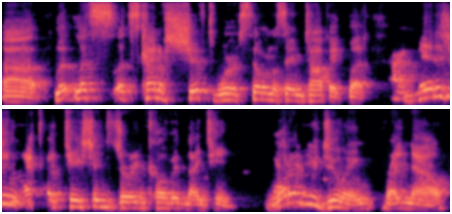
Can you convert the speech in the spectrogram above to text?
Uh, let, let's let's kind of shift. We're still on the same topic, but right. managing expectations during COVID nineteen. What are you doing right now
